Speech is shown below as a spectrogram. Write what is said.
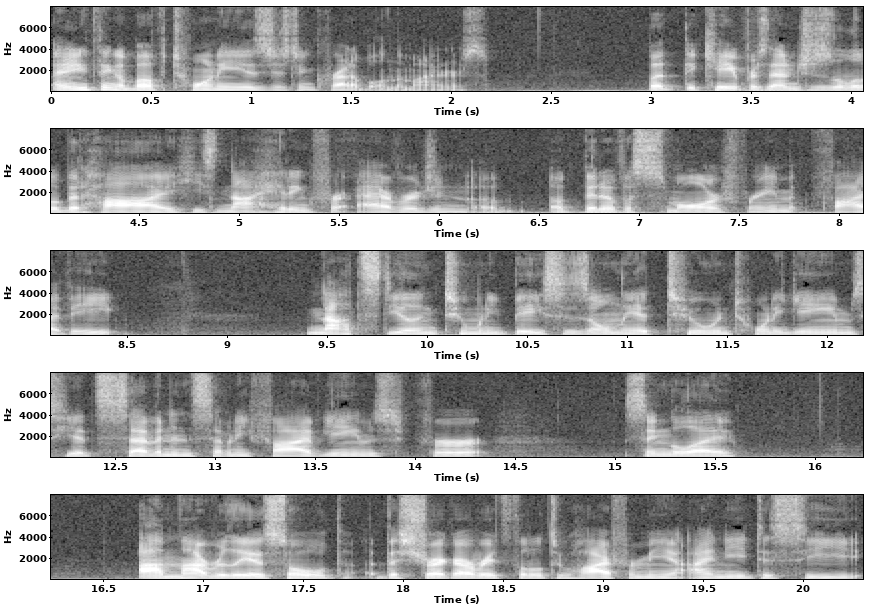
Anything above 20 is just incredible in the minors. But the K percentage is a little bit high. He's not hitting for average and a, a bit of a smaller frame at 5'8. Not stealing too many bases, only had 2 in 20 games. He had 7 in 75 games for single A. I'm not really as sold. The strikeout rate's a little too high for me. I need to see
